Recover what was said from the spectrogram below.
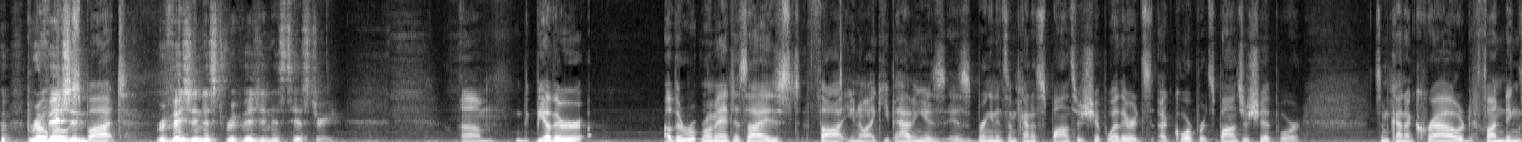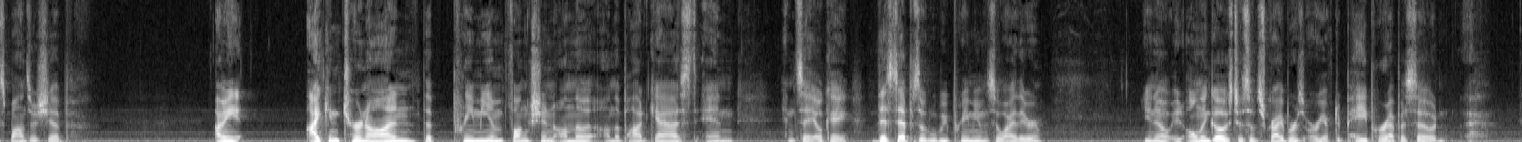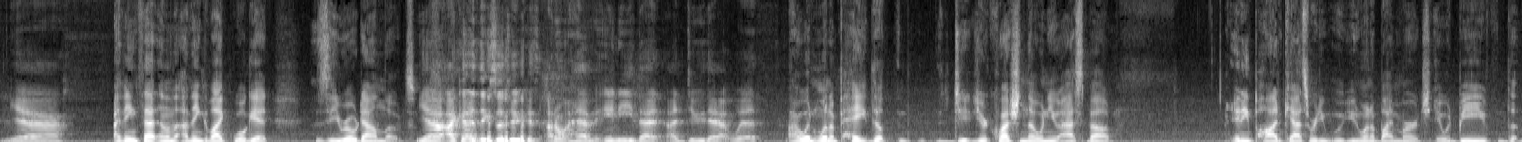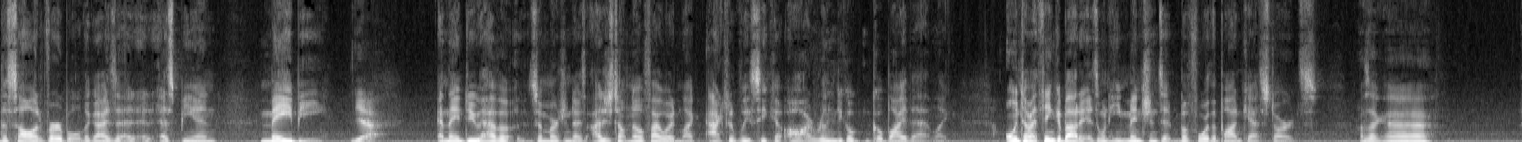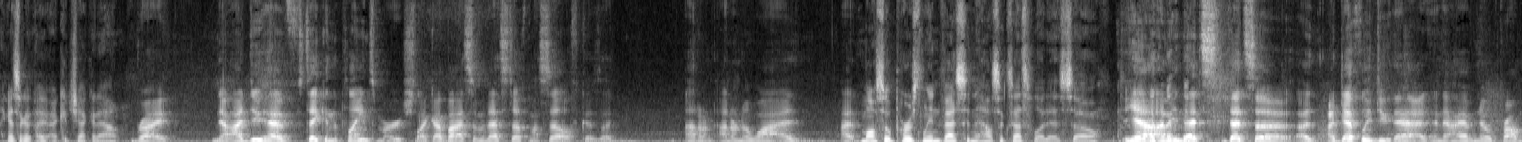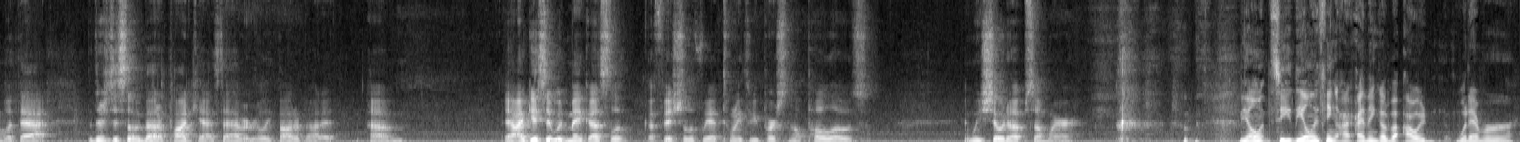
revision, spot. revisionist, revisionist history. Um, the other other romanticized thought, you know, I keep having is is bringing in some kind of sponsorship, whether it's a corporate sponsorship or some kind of crowd funding sponsorship. I mean, I can turn on the premium function on the on the podcast and and say, okay, this episode will be premium, so either you know it only goes to subscribers or you have to pay per episode. Yeah, I think that, and I think like we'll get zero downloads. yeah, I kind of think so too because I don't have any that I do that with. I wouldn't want to pay. The, your question though, when you asked about any podcast where you you want to buy merch, it would be the, the Solid Verbal, the guys at, at SPN, maybe, Yeah, and they do have a, some merchandise. I just don't know if I would like actively seek it. Oh, I really need to go go buy that. Like, only time I think about it is when he mentions it before the podcast starts. I was like, uh, I guess I, I, I could check it out. right. Now I do have Stake in the Plains merch. Like I buy some of that stuff myself because I, I don't, I don't know why. I, I, I'm also personally invested in how successful it is. So yeah, I mean that's that's uh, I, I definitely do that, and I have no problem with that. But there's just something about a podcast I haven't really thought about it. Um, yeah, I guess it would make us look official if we had 23 personnel polos, and we showed up somewhere. The only see the only thing I, I think about I would would ever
